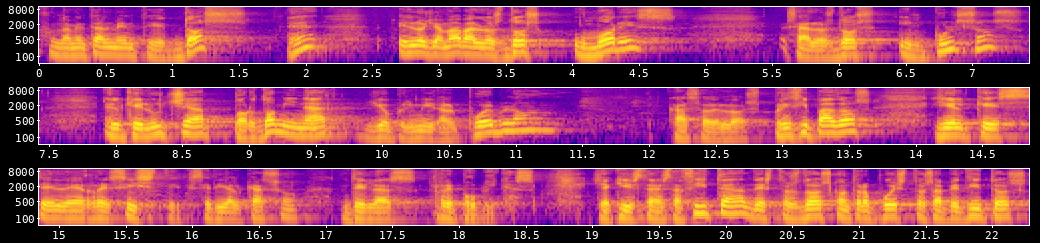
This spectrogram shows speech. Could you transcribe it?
fundamentalmente dos. ¿eh? Él lo llamaba los dos humores, o sea, los dos impulsos, el que lucha por dominar y oprimir al pueblo, caso de los principados, y el que se le resiste, que sería el caso de las repúblicas. Y aquí está esta cita, de estos dos contrapuestos apetitos,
